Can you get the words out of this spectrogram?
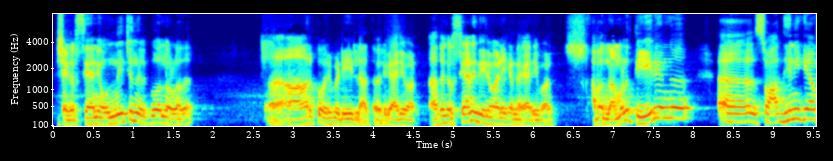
പക്ഷെ ക്രിസ്ത്യാനി ഒന്നിച്ചു നിൽക്കുക എന്നുള്ളത് ആർക്കും ഒരു പിടിയില്ലാത്ത ഒരു കാര്യമാണ്. അത് ക്രിസ്ത്യാനി തീരുമാനിക്കേണ്ട കാര്യമാണ്. അപ്പൊ നമ്മൾ തീരെ അങ്ങ് സ്വാധീനിക്കാൻ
